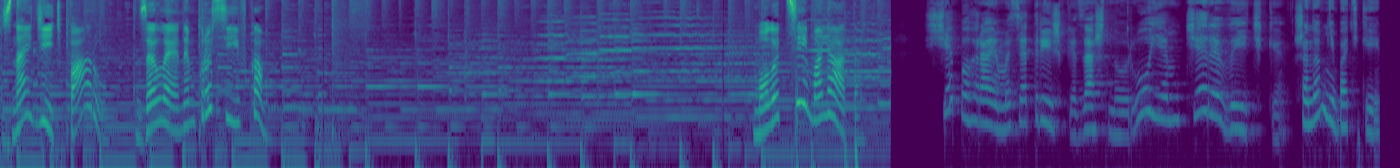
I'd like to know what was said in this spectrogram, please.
Знайдіть пару зеленим кросівкам. Молодці малята! Ще пограємося трішки, зашнуруєм черевички. Шановні батьки,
